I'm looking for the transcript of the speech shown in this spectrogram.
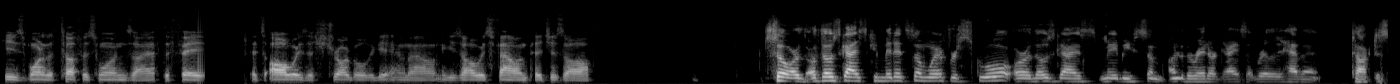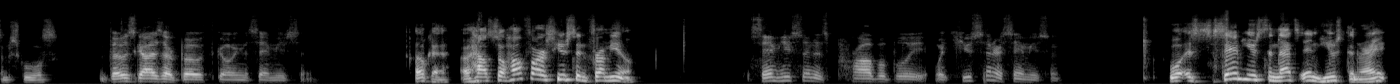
he's one of the toughest ones I have to face. It's always a struggle to get him out. and He's always fouling pitches off. So are, are those guys committed somewhere for school, or are those guys maybe some under the radar guys that really haven't talked to some schools? Those guys are both going to Sam Houston. Okay. Uh, How so? How far is Houston from you? Sam Houston is probably wait Houston or Sam Houston? Well, it's Sam Houston. That's in Houston, right?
